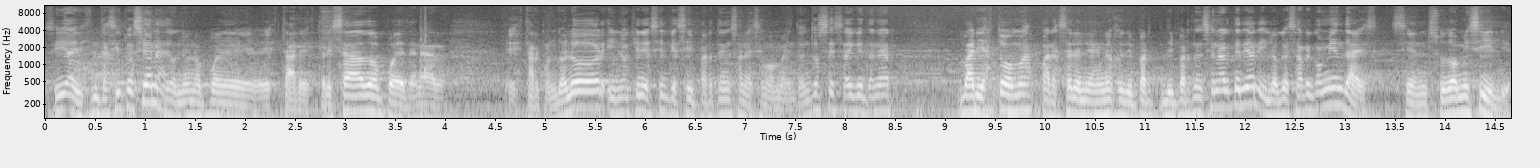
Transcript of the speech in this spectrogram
¿sí? Hay distintas situaciones donde uno puede estar estresado, puede tener, estar con dolor y no quiere decir que sea hipertenso en ese momento. Entonces hay que tener varias tomas para hacer el diagnóstico de, hiper- de hipertensión arterial y lo que se recomienda es, si en su domicilio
